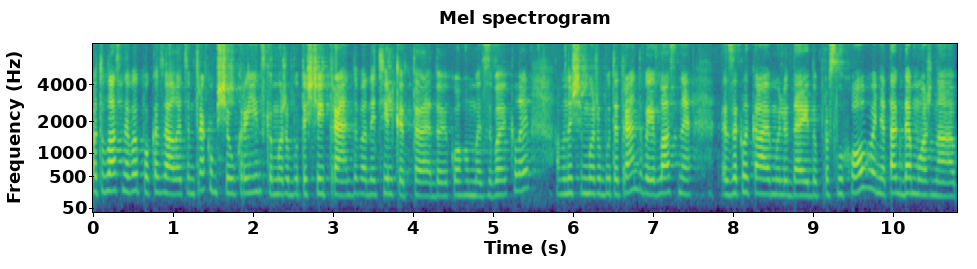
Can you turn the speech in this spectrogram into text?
От, власне, ви показали цим треком, що українське може бути ще й трендове, не тільки те, до якого ми звикли, а воно ще може бути трендове. І, власне, закликаємо людей до прослуховування. Так, де можна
